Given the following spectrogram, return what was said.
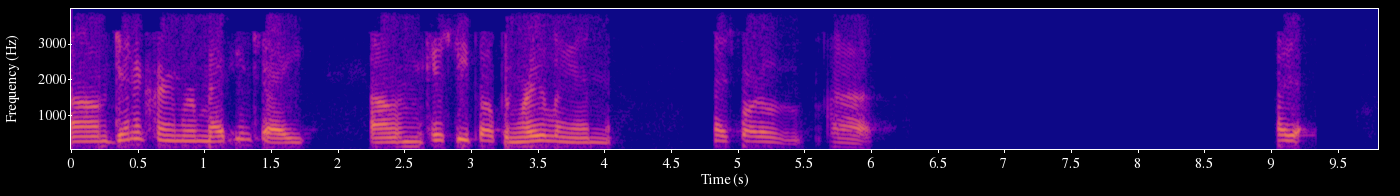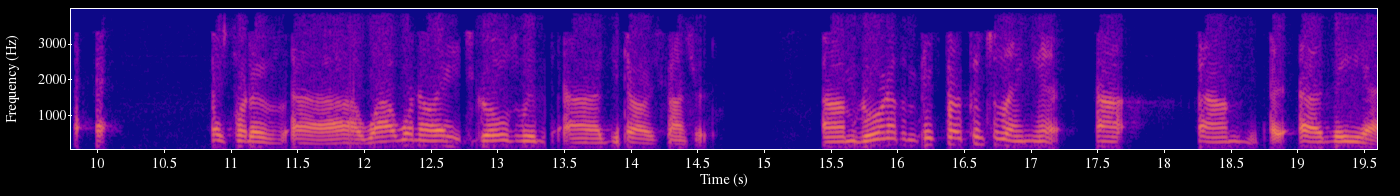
um, Jana Kramer, and Tay, um, Kirsty Pope, and Ray Lynn as part of uh, as part of uh, Wild 108 Girls with uh, Guitars concert. Um, growing up in Pittsburgh, Pennsylvania, uh, um, uh, uh, the uh,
